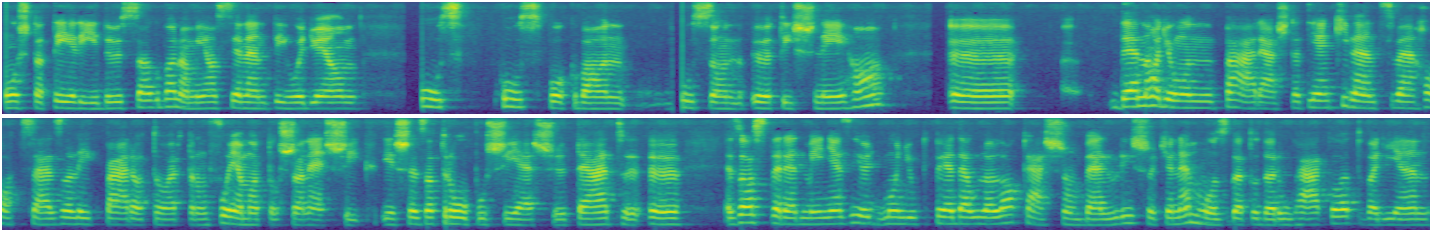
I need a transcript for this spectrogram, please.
most a téli időszakban, ami azt jelenti, hogy olyan 20, 20 fokban 25 is néha, de nagyon párás, tehát ilyen 96% páratartalom, folyamatosan esik, és ez a trópusi eső, tehát ez azt eredményezi, hogy mondjuk például a lakáson belül is, hogyha nem mozgatod a ruhákat, vagy ilyen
